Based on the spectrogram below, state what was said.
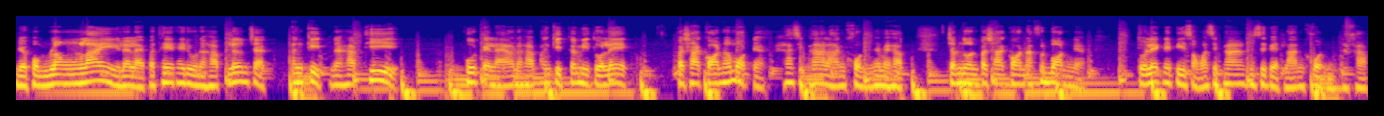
เดี๋ยวผมลองไล่หลาย ๆประเทศให้ดูนะครับ เริ่มจากอังกฤษนะครับที่พูดไปแล้วนะครับ อังกฤษก็มีตัวเลขประชากรทั้งหมดเนี่ย 55 ล้านคนใช่ไหมครับจำนวนประชากรนักฟุตบอลเนี่ย ตัวเลขในปี 2015 คือ 11 ล้านคนนะครับ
